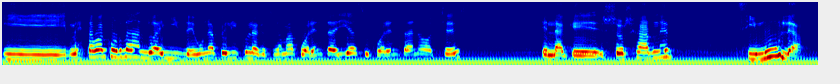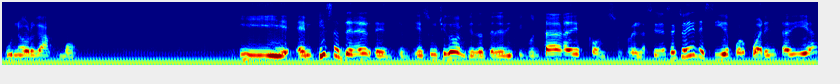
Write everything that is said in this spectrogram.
y me estaba acordando ahí de una película que se llama 40 días y 40 noches, en la que George Harnett simula un orgasmo. Y empieza a tener, eh, es un chico que empieza a tener dificultades con sus relaciones sexuales y decide por 40 días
